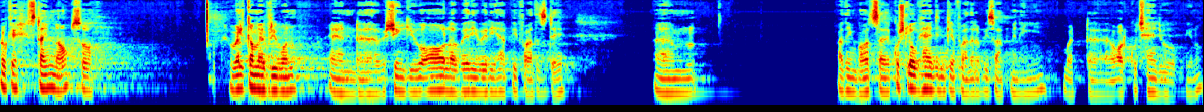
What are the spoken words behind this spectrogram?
Okay, it's time now. So, welcome everyone. And uh, wishing you all a very, very happy Father's Day. Um, I think बहुत सारे कुछ लोग हैं जिनके फादर अभी साथ में नहीं हैं बट और कुछ हैं जो यू नो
